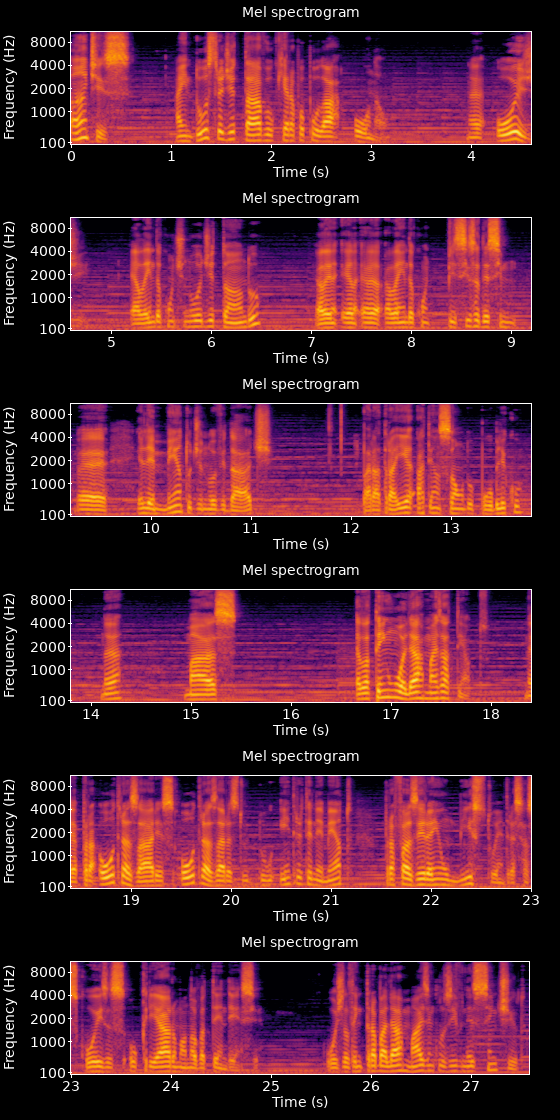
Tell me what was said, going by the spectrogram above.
Antes, a indústria ditava o que era popular ou não. Né? Hoje, ela ainda continua ditando, ela, ela, ela ainda precisa desse é, elemento de novidade para atrair a atenção do público, né? mas ela tem um olhar mais atento né? para outras áreas, outras áreas do, do entretenimento para fazer aí um misto entre essas coisas ou criar uma nova tendência. Hoje ela tem que trabalhar mais, inclusive, nesse sentido.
